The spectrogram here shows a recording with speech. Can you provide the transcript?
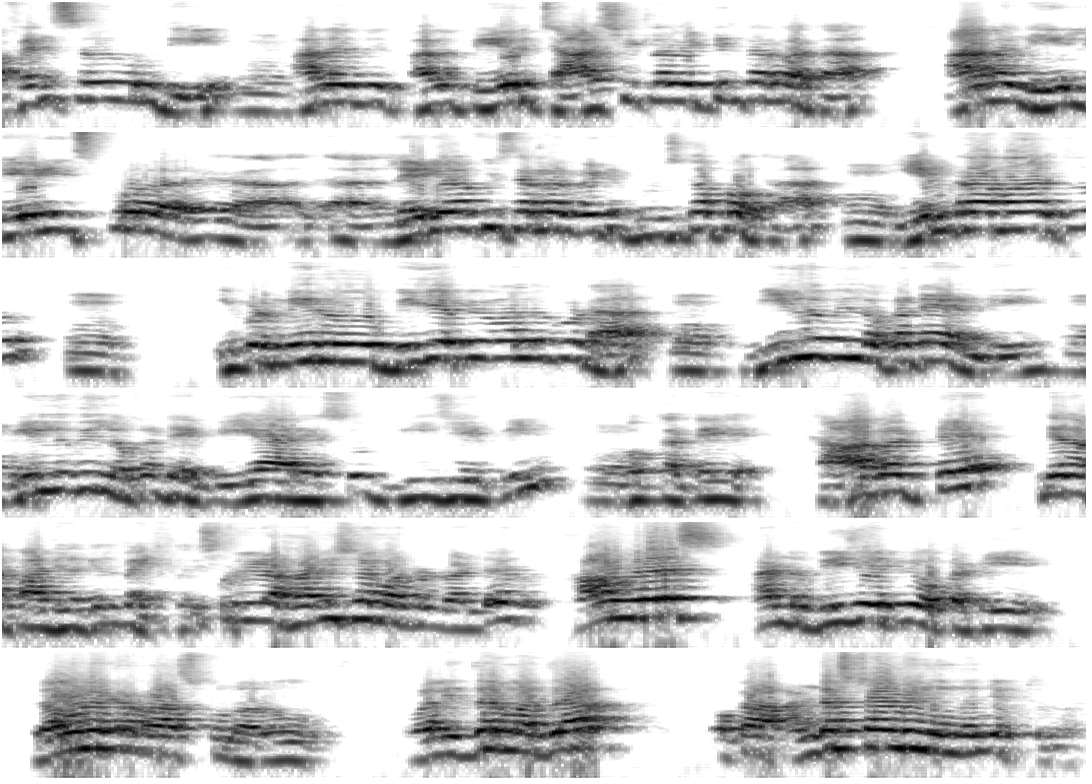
అఫెన్స్ ఉంది. ఆమె ఆమె పేరు చార్జ్ షీట్లో పెట్టిన తర్వాత ఆమెని లేడీస్ లేడీ ఆఫీసర్లో పెట్టి గుంజుకపోక. ఏం డ్రామా ఆడుతూ ఇప్పుడు మీరు బీజేపీ వాళ్ళు కూడా. వీళ్ళు వీళ్ళు ఒకటే అండి. వీళ్ళు వీళ్ళు ఒకటే. BRS BJP. ఒకటే. కాబట్టే నేను ఆ పార్టీలోకి వెళ్ళి బయటకు ఇప్పుడు ఇక్కడ హరీష్ ఏమంటుండంటే కాంగ్రెస్ అండ్ బీజేపీ ఒకటి. లవ్ లెటర్ రాసుకున్నారు. వాళ్ళిద్దరి మధ్య ఒక అండర్స్టాండింగ్ ఉందని చెప్తున్నారు.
